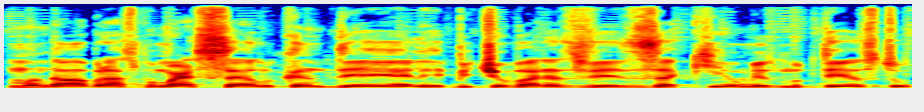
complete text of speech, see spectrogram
Mandar um abraço pro Marcelo Candeia, ele repetiu várias vezes aqui o mesmo texto.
